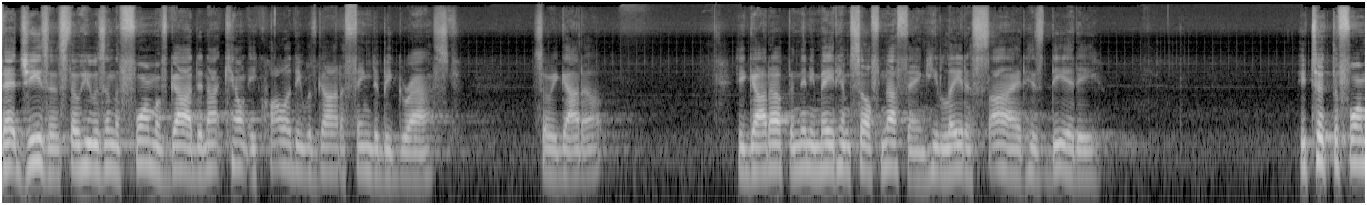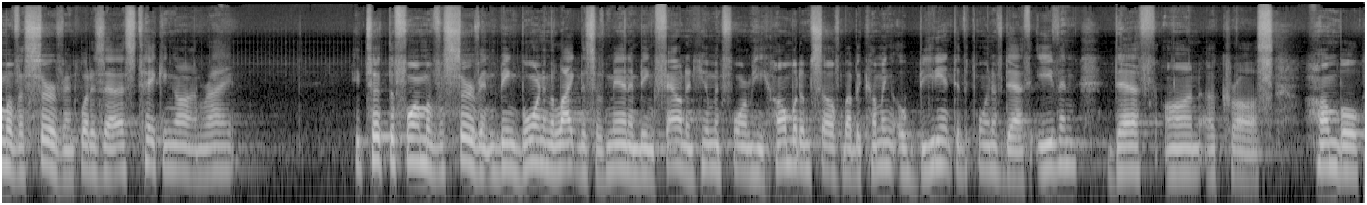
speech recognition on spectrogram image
that Jesus, though he was in the form of God, did not count equality with God a thing to be grasped. So he got up. He got up and then he made himself nothing. He laid aside his deity. He took the form of a servant. What is that? That's taking on, right? He took the form of a servant, and being born in the likeness of men and being found in human form, he humbled himself by becoming obedient to the point of death, even death on a cross. Humble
